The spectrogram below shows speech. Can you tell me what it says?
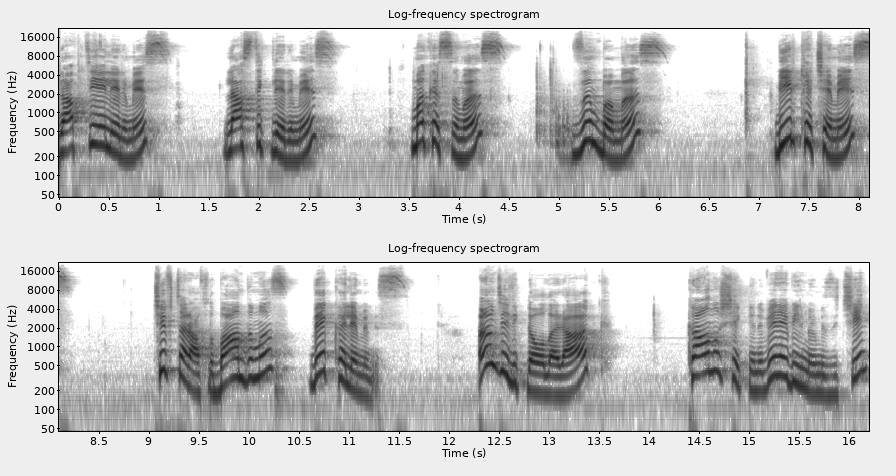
Raptiyelerimiz, lastiklerimiz, makasımız, zımbamız, bir keçemiz, çift taraflı bandımız ve kalemimiz. Öncelikli olarak kanun şeklini verebilmemiz için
